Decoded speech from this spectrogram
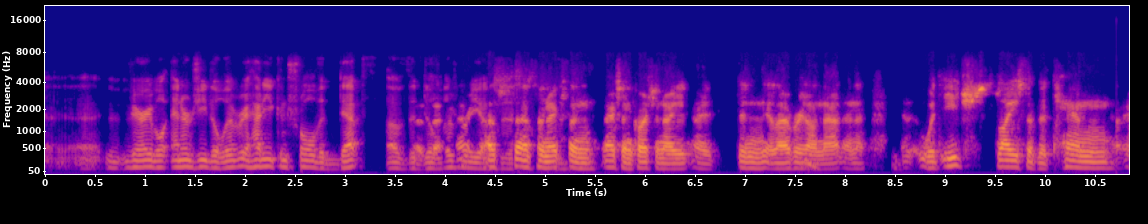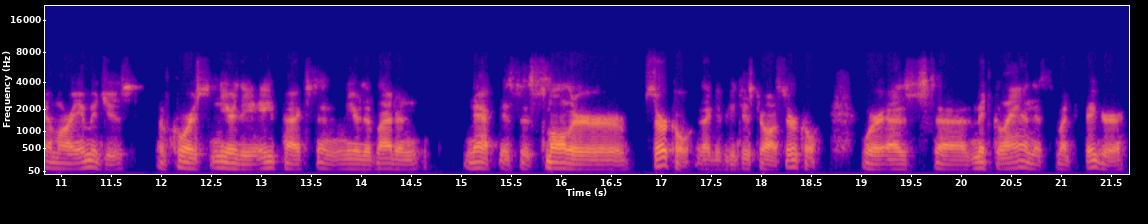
uh, variable energy delivery. How do you control the depth of the delivery that's, of this? That's an excellent excellent question. I, I didn't elaborate on that. And uh, with each slice of the 10 MR images, of course, near the apex and near the bladder neck is a smaller circle, like if you just draw a circle, whereas uh, mid gland is much bigger.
